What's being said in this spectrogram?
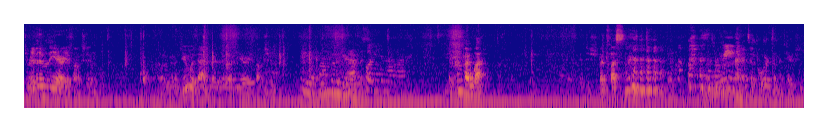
The derivative of the area function. Now, What are we gonna do with that derivative of the area function? Plug in that r. Improve my what? My plus. Weak. That's a board limitation.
